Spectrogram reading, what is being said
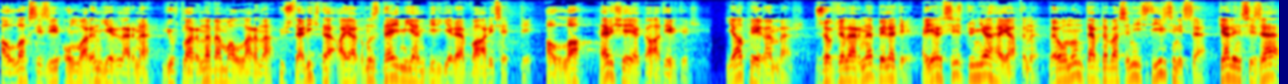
Allah sizi onların yerlərinə, yurtlarına və mallarına, üstəlik də ayağınız dəyməyən bir yerə varis etdi. Allah hər şeyə qadirdir. Ya Peyğəmbər, zövcələrinə belə de, əgər siz dünya həyatını və onun dəbdəbəsini istəyirsinizsə, gəlin sizə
